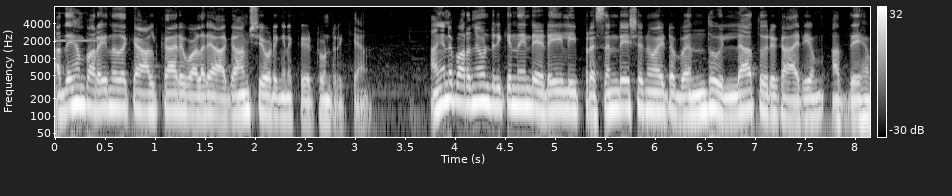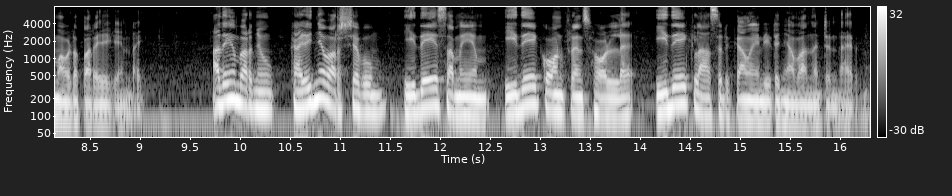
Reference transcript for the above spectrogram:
അദ്ദേഹം പറയുന്നതൊക്കെ ആൾക്കാർ വളരെ ആകാംക്ഷയോടെ ഇങ്ങനെ കേട്ടുകൊണ്ടിരിക്കുകയാണ്. അങ്ങനെ പറഞ്ഞുകൊണ്ടിരിക്കുന്നതിന്റെ ഇടയിൽ ഈ പ്രസന്റേഷനുമായിട്ട് ബന്ധമില്ലാത്തൊരു കാര്യം അദ്ദേഹം അവിടെ പറയുകയുണ്ടായി. അദ്ദേഹം പറഞ്ഞു കഴിഞ്ഞ വർഷവും ഇതേ സമയം ഇതേ കോൺഫറൻസ് ഹാളിൽ ഇതേ ക്ലാസ് എടുക്കാൻ വേണ്ടിയിട്ട് ഞാൻ വന്നിട്ടുണ്ടായിരുന്നു.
